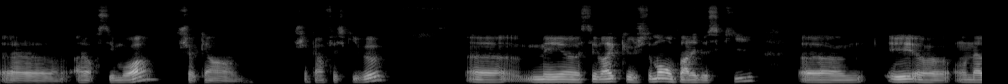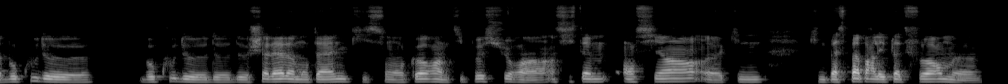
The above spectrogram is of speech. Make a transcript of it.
alors c'est moi, chacun, chacun fait ce qu'il veut. mais c'est vrai que justement, on parlait de ski et on a beaucoup de, beaucoup de, chalets à la montagne qui sont encore un petit peu sur un, système ancien qui, ne passe pas par les plateformes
